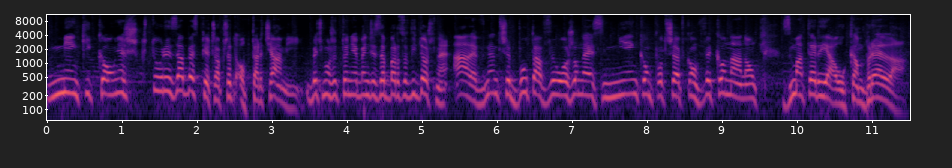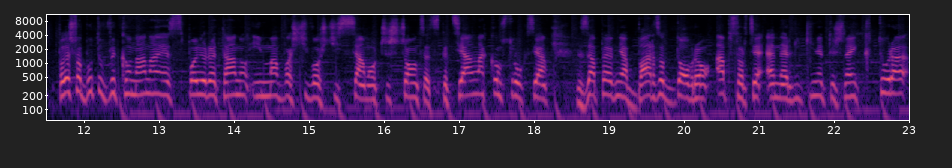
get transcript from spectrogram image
miękki kołnierz, który zabezpiecza przed obtarciami. Być może to nie będzie za bardzo widoczne, ale wnętrze buta wyłożone jest miękką podszewką wykonaną z materiału Cambrella. Podeszwa butów wykonana jest z poliuretanu i ma właściwości samoczyszczące. Specjalna konstrukcja zapewnia bardzo dobrą absorpcję energii kinetycznej, która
